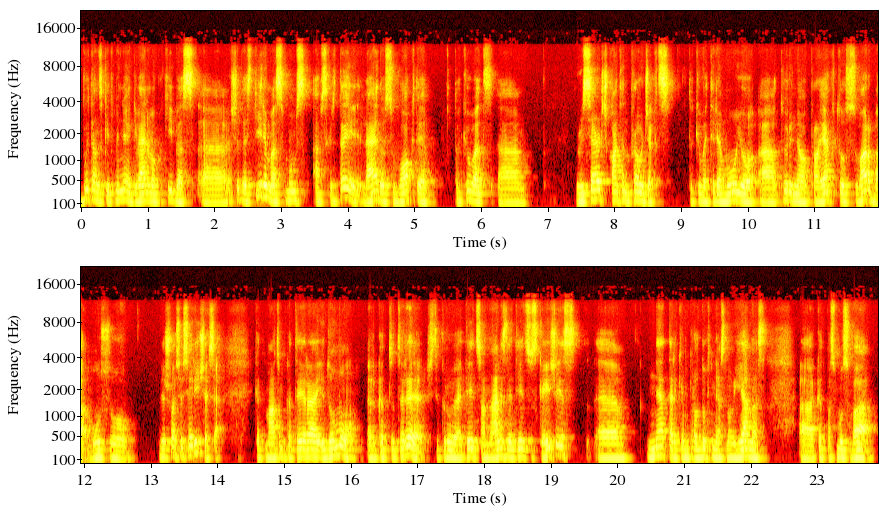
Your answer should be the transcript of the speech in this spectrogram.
būtent skaitminio gyvenimo kokybės šitas tyrimas mums apskritai leido suvokti tokių vat, research content projects, tokių vat, tyriamųjų turinio projektų svarbą mūsų viešuosiuose ryšiuose. Kad matom, kad tai yra įdomu ir kad tu turi iš tikrųjų ateiti su analizė, ateiti su skaičiais, uh, ne tarkim produktinės naujienas, kad pas mus va,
